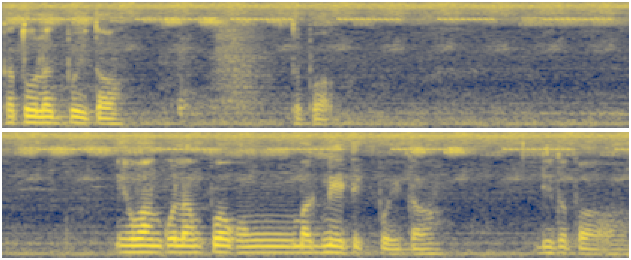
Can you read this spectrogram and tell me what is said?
Katulad po ito. Ito po. Iwan ko lang po kung magnetic po ito. Dito po. Oh.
